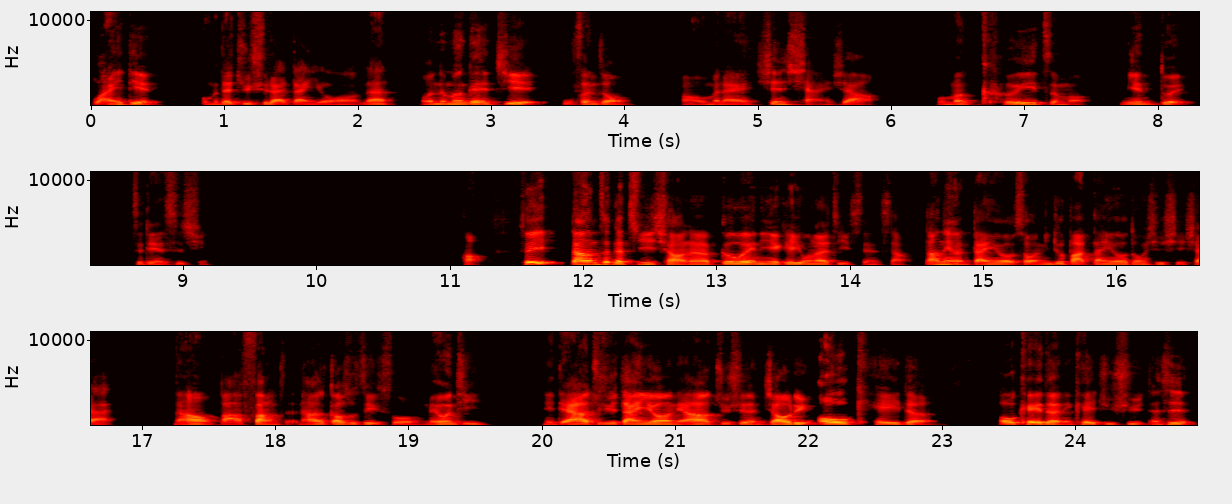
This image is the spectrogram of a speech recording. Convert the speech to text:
晚一点，我们再继续来担忧哦？那。我能不能跟你借五分钟啊？我们来先想一下，我们可以怎么面对这件事情。好，所以当这个技巧呢，各位你也可以用在自己身上。当你很担忧的时候，你就把担忧的东西写下来，然后把它放着，然后告诉自己说，没问题，你等下要继续担忧，你要继续很焦虑，OK 的，OK 的，你可以继续。但是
